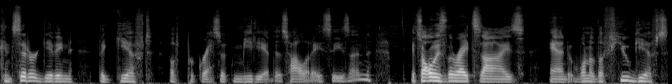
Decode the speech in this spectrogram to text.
consider giving the gift of progressive media this holiday season. It's always the right size, and one of the few gifts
